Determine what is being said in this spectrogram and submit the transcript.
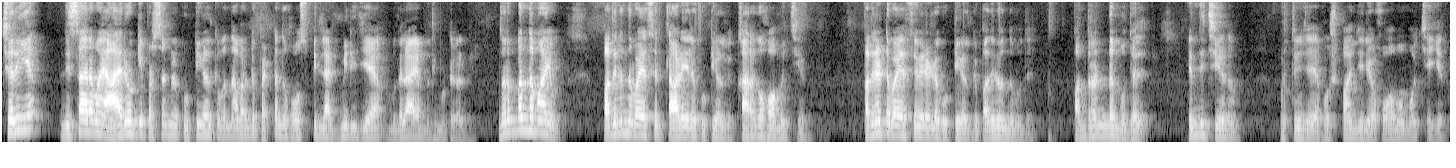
ചെറിയ നിസ്സാരമായ ആരോഗ്യ പ്രശ്നങ്ങൾ കുട്ടികൾക്ക് വന്ന് അവർക്ക് പെട്ടെന്ന് ഹോസ്പിറ്റലിൽ അഡ്മിറ്റ് ചെയ്യുക മുതലായ ബുദ്ധിമുട്ടുകൾ വരും. നിർബന്ധമായും പതിനൊന്ന് വയസ്സിൽ താഴെയുള്ള കുട്ടികൾക്ക് കറകഹോമം ചെയ്യണം. പതിനെട്ട് വയസ്സ് വരെയുള്ള കുട്ടികൾക്ക് പതിനൊന്ന് മുതൽ പന്ത്രണ്ട് മുതൽ എന്ത് ചെയ്യണം? മൃത്യുഞ്ജയ പുഷ്പാഞ്ജലിയോ ഹോമമോ ചെയ്യണം.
